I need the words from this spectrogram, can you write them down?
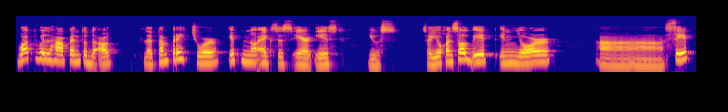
what will happen to the outlet temperature if no excess air is used? So you can solve it in your uh, seat.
